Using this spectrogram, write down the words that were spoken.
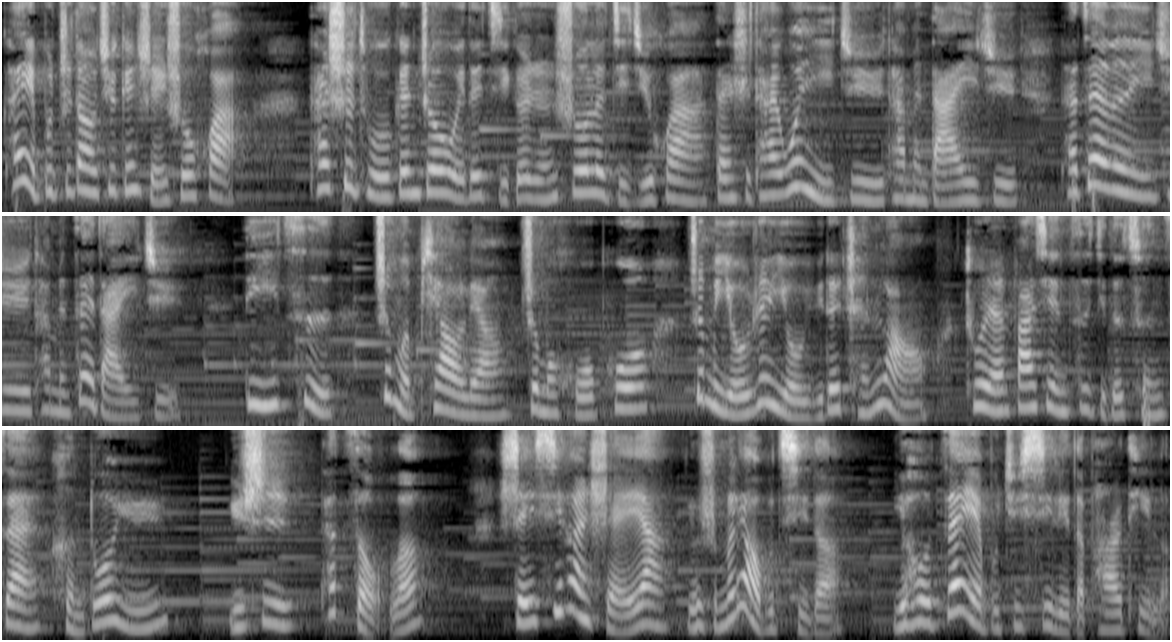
他也不知道去跟谁说话。他试图跟周围的几个人说了几句话，但是他问一句，他们答一句；他再问一句，他们再答一句。第一次这么漂亮、这么活泼、这么游刃有余的陈朗，突然发现自己的存在很多余，于是他走了。谁稀罕谁呀？有什么了不起的？以后再也不去戏里的 party 了。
